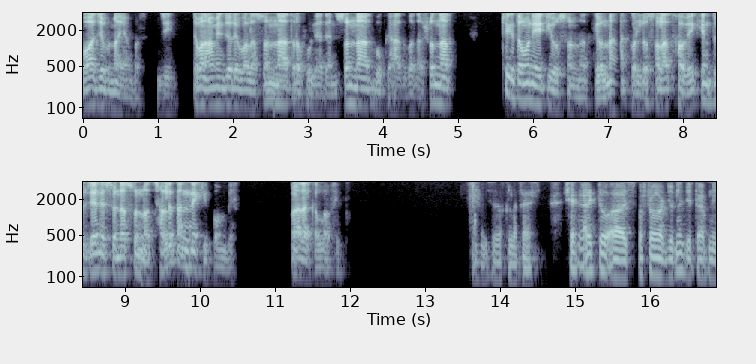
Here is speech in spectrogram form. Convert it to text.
ওয়াজিব নয় আবার। জি, যেমন আমিন জোরে বলা সোননাথ রফুলিয়া দেন সোননাথ বুকে হাত বাঁধা সোননাথ ঠিক তেমন এটিও সোননাথ কেউ না করলেও সালাত হবে, কিন্তু জেনে শুনে সুন্নত ছাড়লে তার নাকি কমবে। বারাকাল্লাহ ফিক আরেকটু স্পষ্ট হওয়ার জন্য যেটা আপনি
